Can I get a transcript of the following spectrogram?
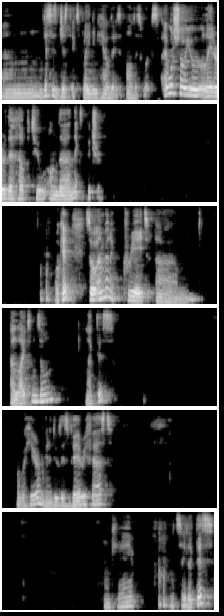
Um, this is just explaining how this, all this works. I will show you later the help too on the next picture. Okay, so I'm gonna create um, a lighten zone like this. Over here, I'm going to do this very fast. Okay, let's say like this.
